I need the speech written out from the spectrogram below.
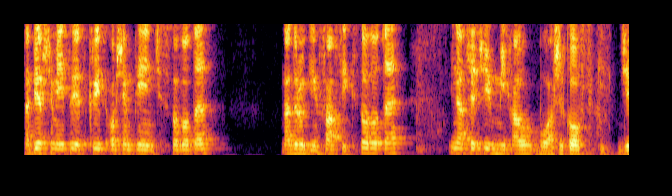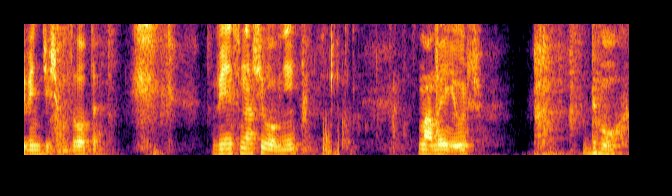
Na pierwszym miejscu jest Chris 85 100 zł. Na drugim Fafik 100 zł. I na trzecim Michał Błażykowski 90 zł. Więc na siłowni mamy już dwóch,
